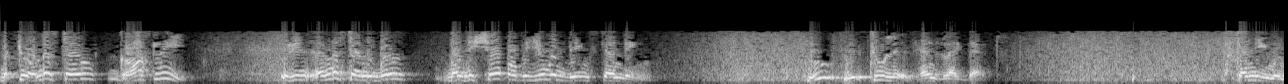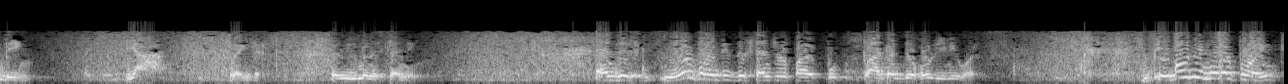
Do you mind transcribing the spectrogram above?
but to understand grossly, it is understandable by the shape of a human being standing. Hmm? With two hands like that. Standing human being. Yeah, like that. The human standing. And this middle point is the central part, of the whole universe. Above the null point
